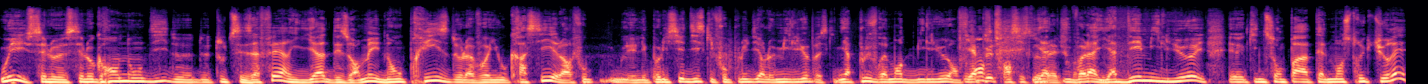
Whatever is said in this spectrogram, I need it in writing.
Oui, c'est le, c'est le grand non-dit de, de, toutes ces affaires. Il y a désormais une emprise de la voyoucratie. Alors il faut, les, policiers disent qu'il faut plus dire le milieu parce qu'il n'y a plus vraiment de milieu en France. Il n'y a plus de Francis Lebel. Voilà, il y a des milieux euh, qui ne sont pas tellement structurés.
